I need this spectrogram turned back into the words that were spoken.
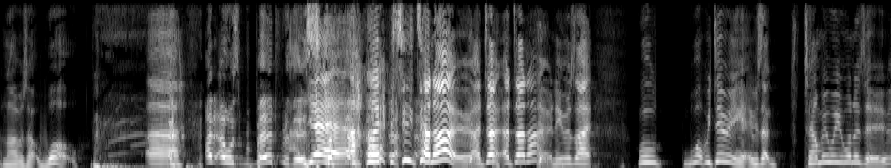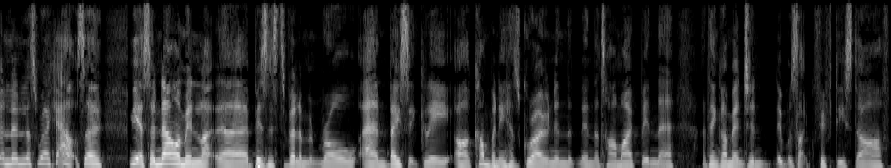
And I was like, "Whoa." Uh, I, I wasn't prepared for this. yeah, I actually don't know. I don't. I don't know. And he was like, "Well, what we're we doing?" It was like, "Tell me what you want to do, and then let's work it out." So yeah, so now I'm in like a business development role, and basically our company has grown in the in the time I've been there. I think I mentioned it was like 50 staff.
